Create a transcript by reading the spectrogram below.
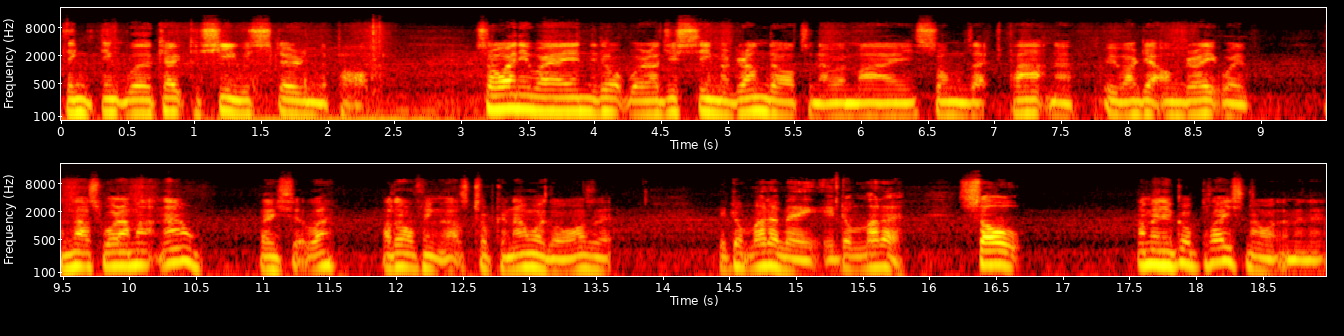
things didn't work out because she was stirring the pot. So anyway, I ended up where I just see my granddaughter now and my son's ex-partner, who I get on great with, and that's where I'm at now, basically. I don't think that's took an hour though, has it? It don't matter, mate. It don't matter. So I'm in a good place now at the minute.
